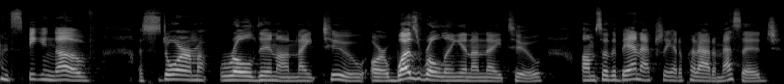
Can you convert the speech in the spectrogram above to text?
And speaking of, a storm rolled in on night two, or was rolling in on night two. Um, so the band actually had to put out a message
